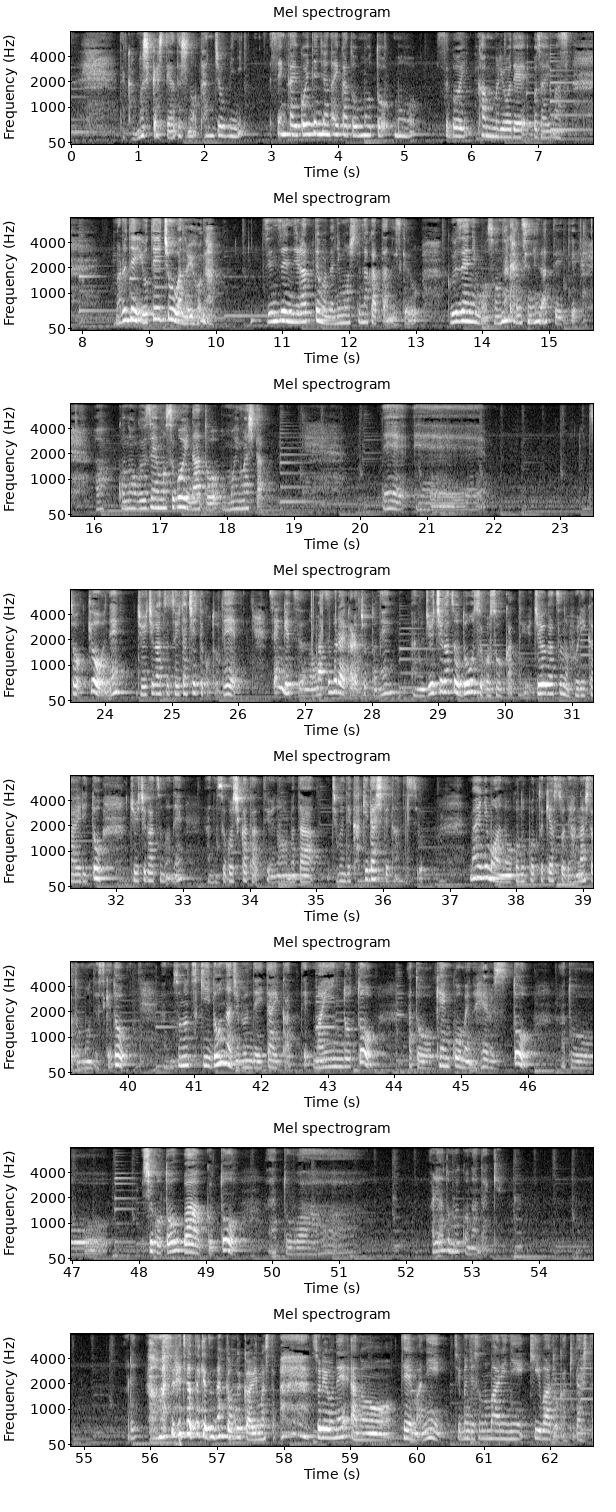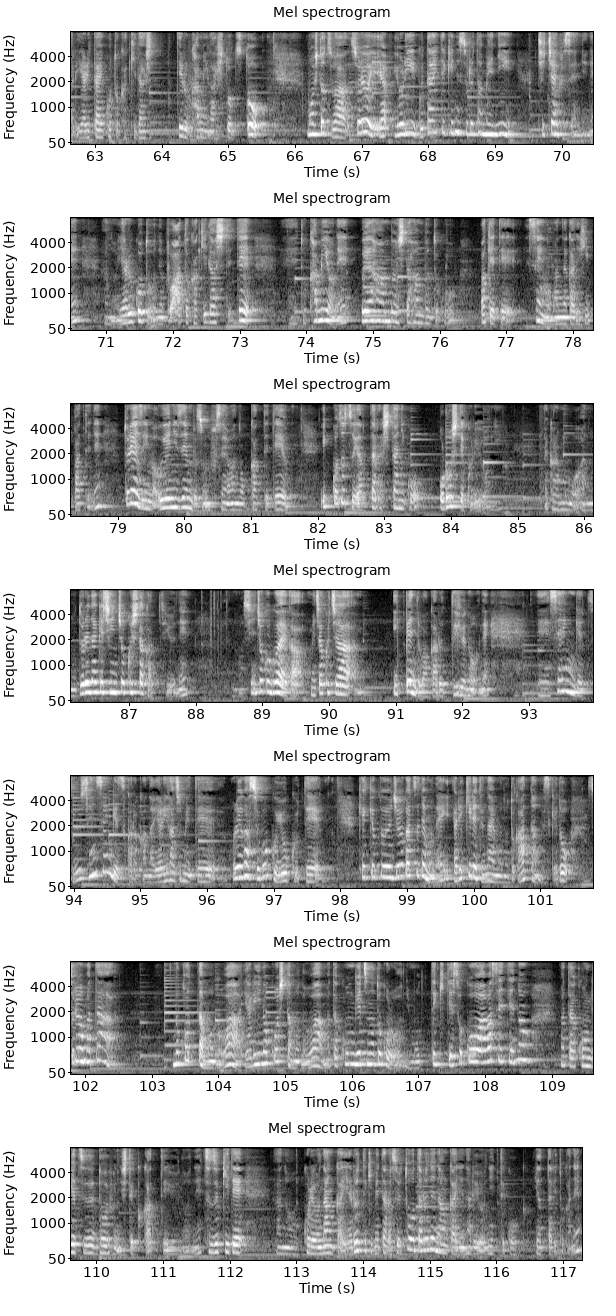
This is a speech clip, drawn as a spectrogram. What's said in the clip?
だからもしかして私の誕生日に1000回超えてんじゃないかと思うともうすごい感無量でございます。まるで予定調和のような全然狙っても何もしてなかったんですけど偶然にもそんな感じになっていてあこの偶然もすごいなと思いました。で、えーそう今日ね11月1日ってことで先月の末ぐらいからちょっとねあの11月をどう過ごそうかっていう10月の振り返りと11月のねあの過ごし方っていうのをまた自分で書き出してたんですよ。前にもあのこのポッドキャストで話したと思うんですけどあのその月どんな自分でいたいかってマインドとあと健康面のヘルスとあと仕事ワークとあとはあれ？あともう一個なんだっけ？あれ？忘れちゃったけどなんかもう一個ありました。それをねあのテーマに自分でその周りにキーワード書き出したりやりたいこと書き出してる紙が一つともう一つはそれをより具体的にするためにちっちゃい付箋にねあのやることをねバーッと書き出してて、えーと、紙をね上半分下半分とこう分けて線を真ん中で引っ張ってね。とりあえず今上に全部その付箋は乗っかってて一個ずつやったら下にこう下ろしてくるように。だからもうあのどれだけ進捗したかっていうね進捗具合がめちゃくちゃいっぺんで分かるっていうのをね、えー、先月先々月からかなやり始めてこれがすごく良くて結局10月でもねやりきれてないものとかあったんですけどそれをまた残ったものはやり残したものはまた今月のところに持ってきてそこを合わせてのまた今月どういうふうにしていくかっていうのをね続きであのこれを何回やるって決めたらそれトータルで何回になるようにってこうやったりとかね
